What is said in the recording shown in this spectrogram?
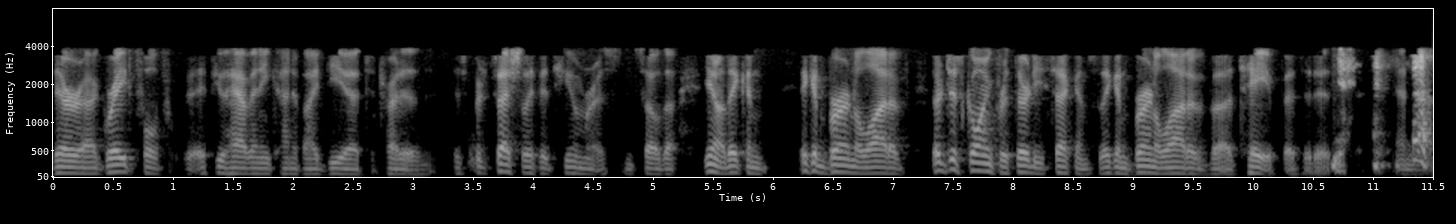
they're uh, grateful if you have any kind of idea to try to, especially if it's humorous. And so the you know they can they can burn a lot of. They're just going for 30 seconds. So they can burn a lot of uh, tape as it is. And, uh,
